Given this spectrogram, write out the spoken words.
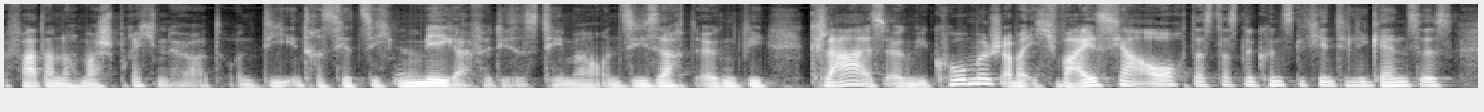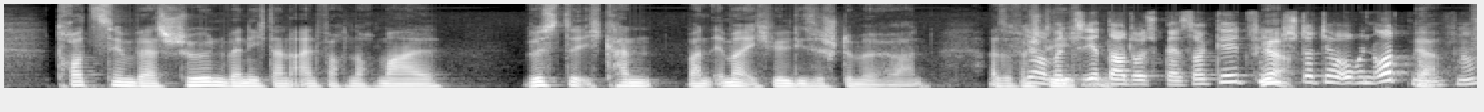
Vater nochmal sprechen hört. Und die interessiert sich mega für dieses Thema. Und sie sagt irgendwie, klar, ist irgendwie komisch, aber ich weiß ja auch, dass das eine künstliche Intelligenz ist. Trotzdem wäre es schön, wenn ich dann einfach nochmal wüsste, ich kann, wann immer ich will, diese Stimme hören. Also Ja, verstehe wenn ich. es ihr dadurch besser geht, finde Ja. ich das ja auch in Ordnung. Ja. Ne?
